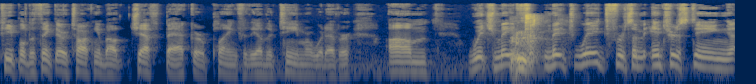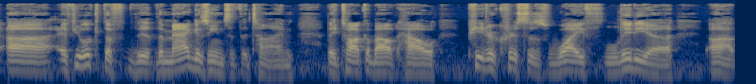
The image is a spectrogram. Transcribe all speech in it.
people to think they were talking about Jeff Beck or playing for the other team or whatever. Um, which made, made, made for some interesting. Uh, if you look at the, the, the magazines at the time, they talk about how Peter Criss's wife Lydia, uh,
